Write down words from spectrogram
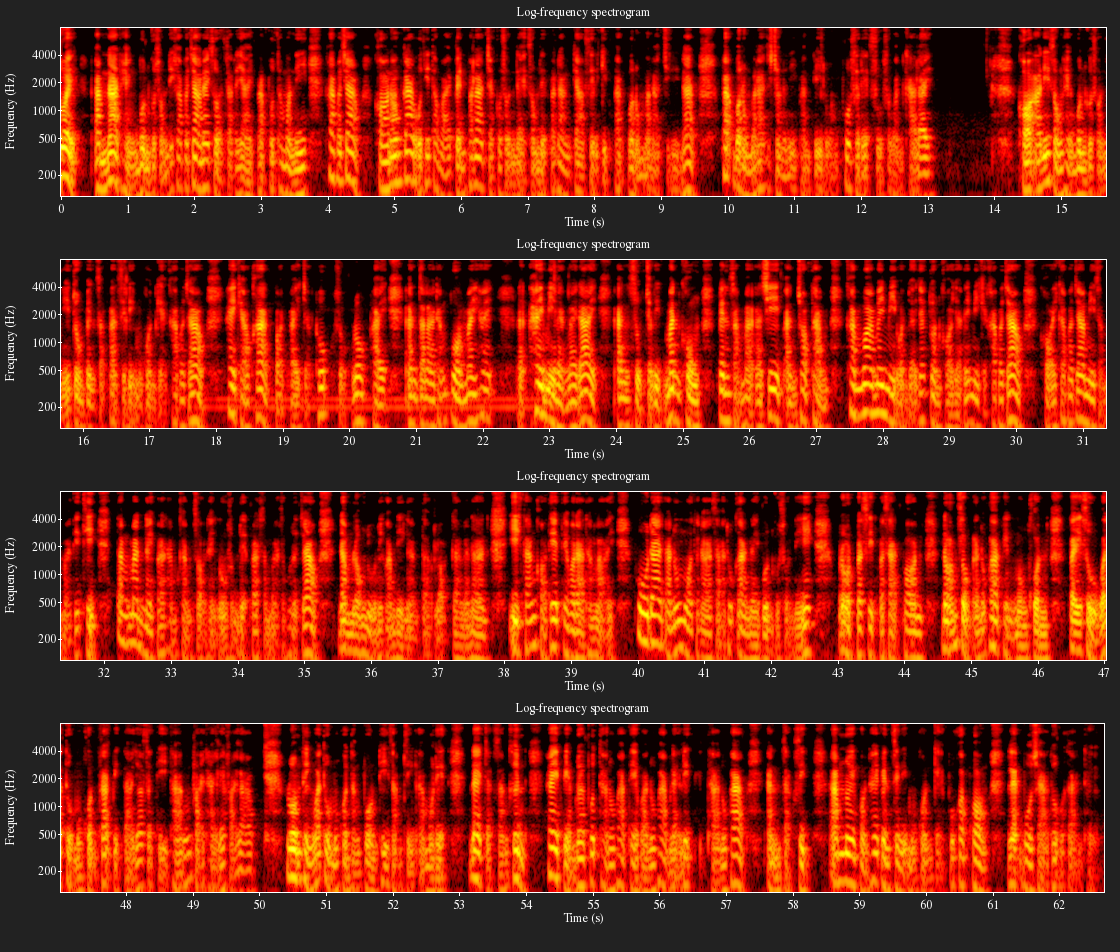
ด้วยอำนาจแห่งบุญกุศลที่ข้าพเจ้าได้สวดสาธยายพระพุทธมนต์นี้ ข้าพเจ้าขอน้อมเกล้าอุทิศถวายเป็นพระราชกุศลแด่สมเด็จพระนางเจ้าสิริกิติ์พระบรมราชินีนาถพระบรมราชชนนีพันปีหลวงผู้เสด็จสู่สวรรคาลัย ขออานิสงส์แห่งบุญกุศลนี้จงเป็นสัพพะสิริมงคลแก่ข้าพเจ้า ให้แคล้วคลาดปลอดภัยจากทุกโศกโรคภัย อันตรายทั้งปวงไม่ให้ให้มีแหล่งรายได้ อันสุจริตมั่นคง เป็นสัมมาอาชีพอันชอบธรรมคำว่าไม่มีอดอยากยากจนขออย่าได้มีแก่ข้าพเจ้า ขอให้ข้าพเจ้ามีสัมมาทิฏฐิตั้งมั่นในพระธรรมคำสอนแห่งองค์สมเด็จพระสัมมาสัมพุทธเจ้าดำรงอยู่ในความดีงามตลอดกาลนาน อีกทั้งขอเทพเทวดาทั้งหลาย ผู้ได้อนุโมทนาสาธุการในบุญกุศลนี้ โปรดประสิทธิ์ประสาทพร น้อมส่งอนุภาพแห่งมงคล ไปสู่วัตถุมงคลพระปิตายอดสติทั้งฝ่ายไทยและฝ่ายลาว รวมถึงวัตถุมงคลทั้งปวงที่สามสิ่งอโมเลตได้จัดสร้างขึ้น ให้เปี่ยมด้วยพุทธานุภาพเทวานุภาพและฤทธานุภาพ อันศักดิ์สิทธิ์อำนวยผลให้เป็นสิริมงคลแก่ผู้ครอบครอง และบูชาทุกประการเถิด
